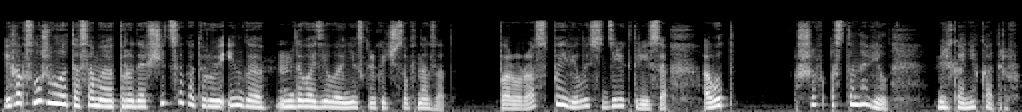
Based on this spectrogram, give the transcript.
их обслуживала та самая продавщица, которую Инга доводила несколько часов назад. Пару раз появилась директриса, а вот Шеф остановил мелькание кадров.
